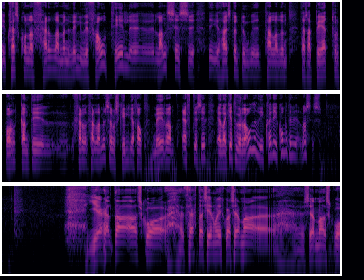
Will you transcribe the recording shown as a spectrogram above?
hvers konar ferðamenn viljum við fá til eh, landsins? Það er stundum talað um þessa betur borgandi ferð, ferðamenn sem skilja þá meira eftir sig eða getur við ráðið í hverju koma til landsins? Ég held að sko þetta sé nú eitthvað sem að, sem að sko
